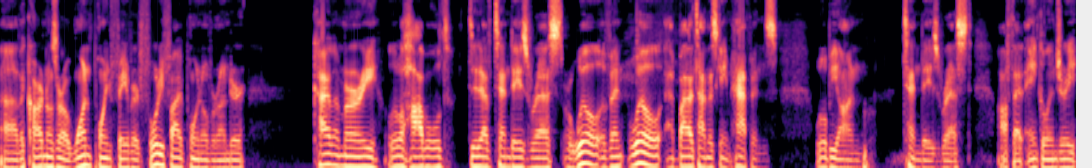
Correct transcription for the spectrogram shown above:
Uh, the Cardinals are a one point favorite, 45 point over under. Kyler Murray, a little hobbled, did have 10 days rest, or will event will uh, by the time this game happens, will be on 10 days rest off that ankle injury.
